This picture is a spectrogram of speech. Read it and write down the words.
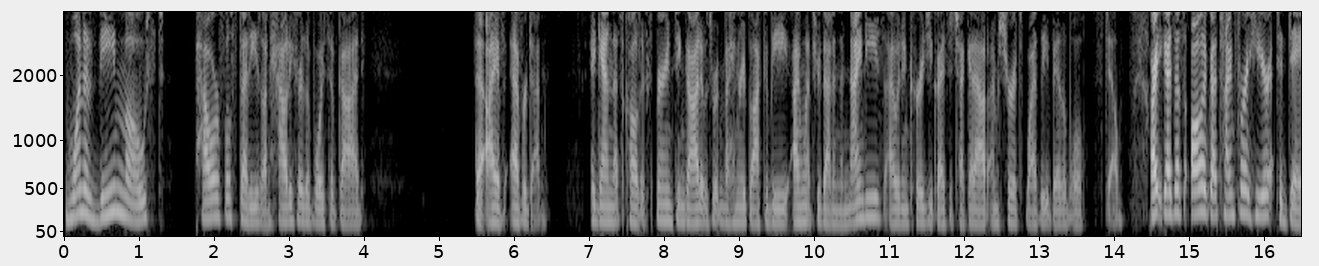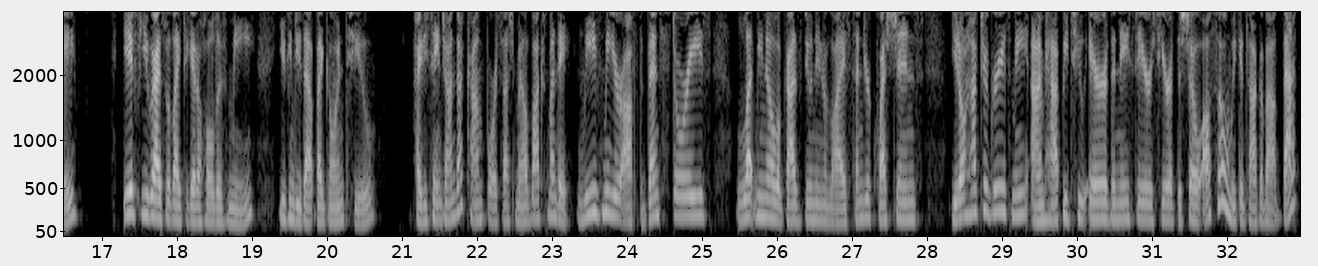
one of the most powerful studies on how to hear the voice of God that I have ever done. Again, that's called Experiencing God. It was written by Henry Blackaby. I went through that in the 90s. I would encourage you guys to check it out. I'm sure it's widely available still. All right, you guys, that's all I've got time for here today. If you guys would like to get a hold of me, you can do that by going to HeidiSt.John.com forward slash mailbox Monday. Leave me your off the bench stories. Let me know what God's doing in your life. Send your questions. You don't have to agree with me. I'm happy to air the naysayers here at the show also, and we can talk about that.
